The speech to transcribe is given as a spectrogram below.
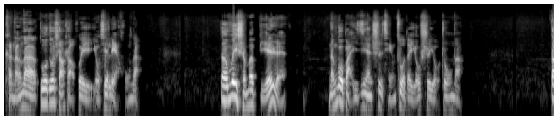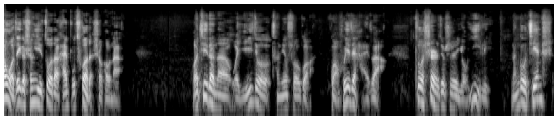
可能呢多多少少会有些脸红的。那为什么别人？能够把一件事情做得有始有终呢？当我这个生意做得还不错的时候呢，我记得呢，我姨就曾经说过，广辉这孩子啊，做事儿就是有毅力，能够坚持。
